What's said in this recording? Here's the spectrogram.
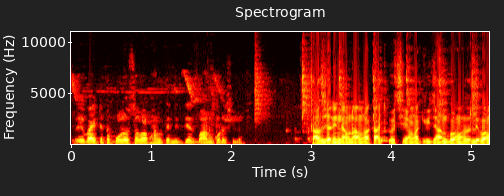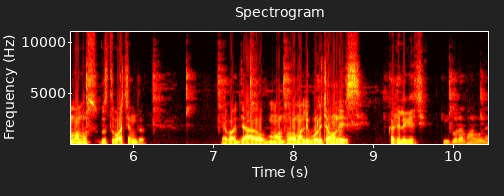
এই বাড়িটা তো পৌরসভা ভাঙতে নির্দেশ বারণ করেছিল। তা জানি না আমরা আমরা কাজ করছি আমরা কি জানব? আমাদের লেবার মানুষ বুঝতে পারছেন তো? এবার যা ঘর মালিক বলেছে আমরা এসেছি কাজে লেগেছি। কি করে ভাঙলে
